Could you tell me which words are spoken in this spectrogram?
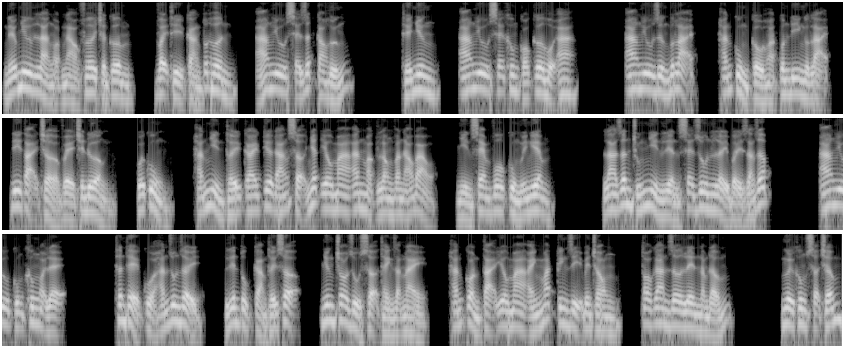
nếu như là ngọt ngào phơi trần cơm, vậy thì càng tốt hơn á ngưu sẽ rất cao hứng. Thế nhưng, a ngưu sẽ không có cơ hội a. A ngưu dừng bước lại, hắn cùng cầu hoạt quân đi ngược lại đi tại trở về trên đường, cuối cùng, hắn nhìn thấy cái kia đáng sợ nhất yêu ma ăn mặc long văn áo bảo, nhìn xem vô cùng uy nghiêm. Là dân chúng nhìn liền sẽ run lẩy bẩy dán dấp. A ngưu cũng không ngoại lệ. Thân thể của hắn run rẩy, liên tục cảm thấy sợ, nhưng cho dù sợ thành dạng này, hắn còn tại yêu ma ánh mắt kinh dị bên trong, to gan dơ lên nằm đấm. Người không sợ chấm?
